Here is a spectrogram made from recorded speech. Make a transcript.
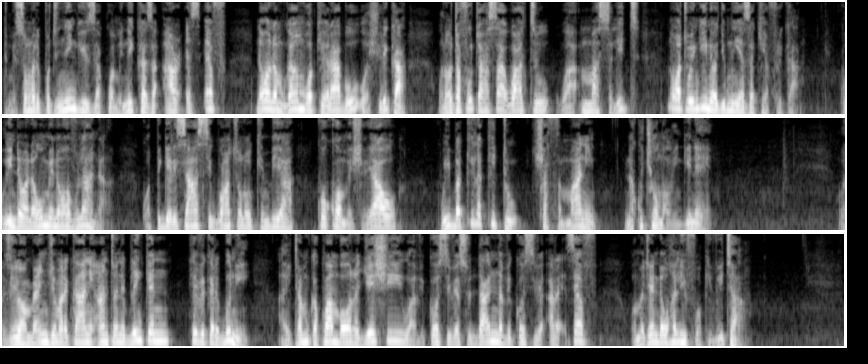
Tumesoma ripoti nyingi za kuaminika za RSF na wanamgambo wa Kiarabu washirika wanaotafuta hasa watu wa Masalit na watu wengine wa jumuiya za Kiafrika kuinda wanaume na wavulana, kuwapiga risasi watu wanaokimbia kuokoa maisha yao, kuiba kila kitu cha thamani na kuchoma wengine. Waziri wa mambo ya nje wa Marekani Antony Blinken hivi karibuni alitamka kwamba wanajeshi wa vikosi vya Sudan na vikosi vya RSF wametenda uhalifu wa kivita.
